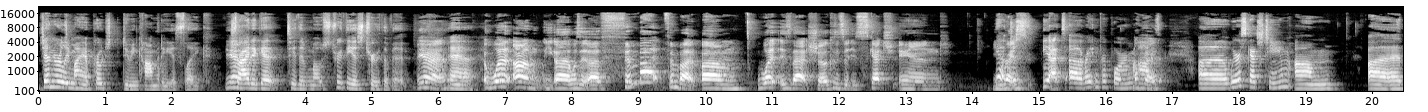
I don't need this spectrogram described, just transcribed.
generally my approach to doing comedy. Is like Yeah. try to get to the most truthiest truth of it. Yeah. Yeah. Uh, What um uh, was it? Uh, Fembot. Fembot. Um, what is that show? Because it's a it's sketch and you Yeah. write- Just yeah. It's uh, write and perform. Okay. Uh, uh, we're a sketch team. Um, uh,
